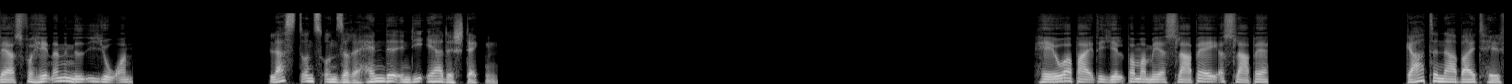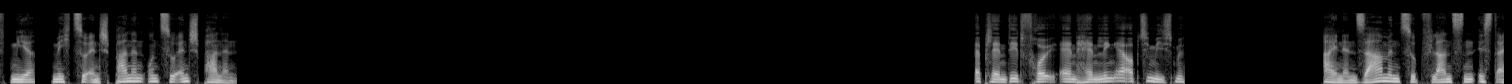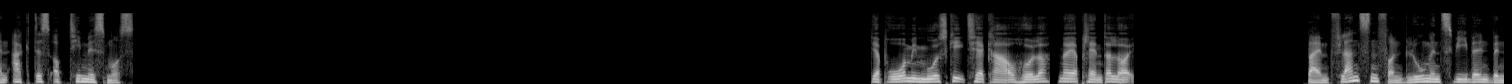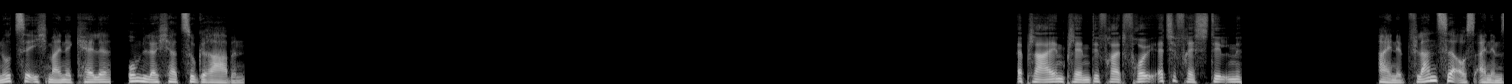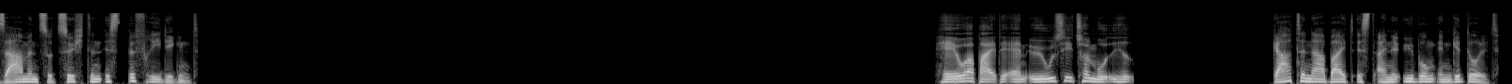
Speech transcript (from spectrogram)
Lad os få hænderne ned i jorden. Lasst uns unsere Hände in die Erde stecken. Havearbejde hjælper mig med at slappe af og slappe af. Gartenarbeit hilft mir, mich zu entspannen und zu entspannen. At plante et frø er en handling af optimisme. Einen Samen zu pflanzen ist ein Akt des Optimismus. Jeg bruger min murske til at grave huller, når jeg planter løg. Beim Pflanzen von Blumenzwiebeln benutze ich meine Kelle, um Löcher zu graben. At pleje en plante fra et frø er tilfredsstillende. Eine Pflanze aus einem Samen zu züchten ist befriedigend. Havearbejde er en øvelse i tålmodighed. Gartenarbeit ist eine Übung in Geduld.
